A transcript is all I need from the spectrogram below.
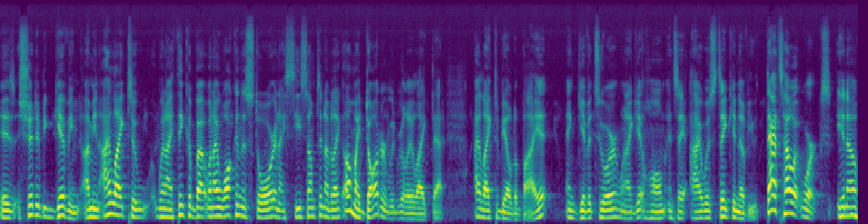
is should it be giving? I mean, I like to when I think about when I walk in the store and I see something, I'm like, oh, my daughter would really like that. I like to be able to buy it and give it to her when I get home and say, I was thinking of you. That's how it works, you know.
